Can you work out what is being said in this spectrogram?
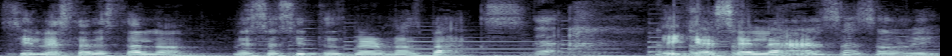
Sylvester Stallone, necesitas ver más backs. y que se lanza, zombie.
